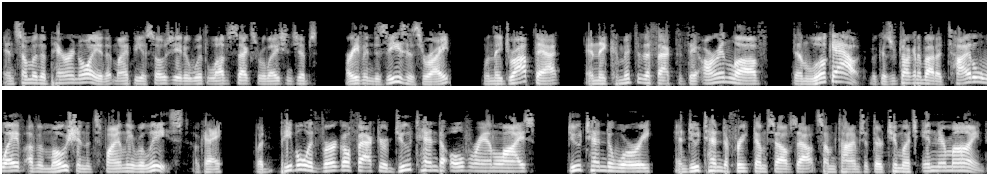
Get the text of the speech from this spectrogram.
and some of the paranoia that might be associated with love, sex, relationships, or even diseases, right? When they drop that and they commit to the fact that they are in love, then look out because we're talking about a tidal wave of emotion that's finally released, okay? But people with Virgo factor do tend to overanalyze, do tend to worry, and do tend to freak themselves out sometimes if they're too much in their mind.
